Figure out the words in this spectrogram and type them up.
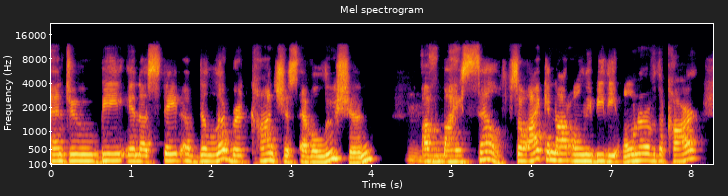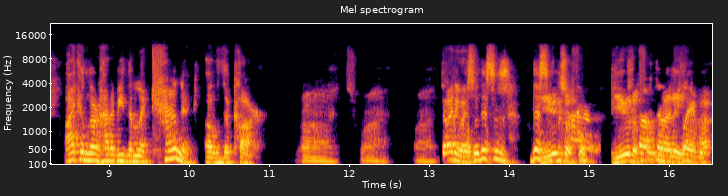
and to be in a state of deliberate conscious evolution mm. of myself. So I can not only be the owner of the car, I can learn how to be the mechanic of the car. Right, right. Right. So anyway, so this is this beautiful, is kind of beautiful. Really, I, I,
